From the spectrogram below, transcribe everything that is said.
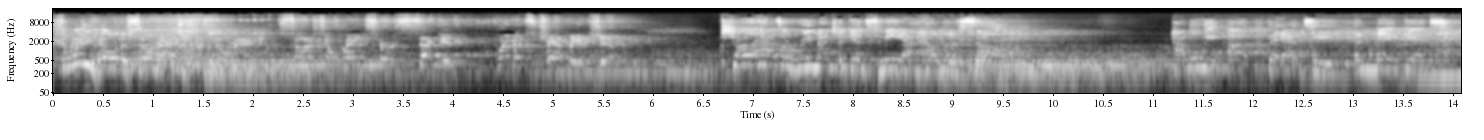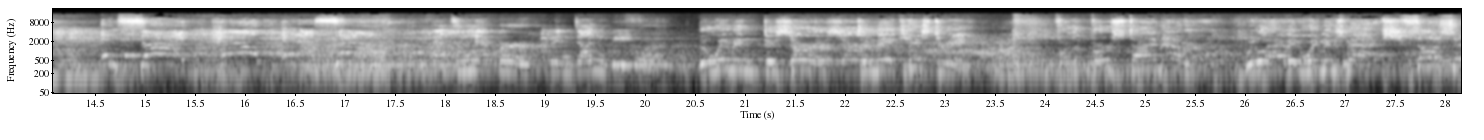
Three Hell in a Cell matches. Sasha wins her second women's championship. Charlotte has a rematch against me at Hell in a Cell. How will we up the ante and make it inside Hell in a Cell? That's never been done before. The women deserve to make history. For the first time ever, we will have a women's match Sasha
